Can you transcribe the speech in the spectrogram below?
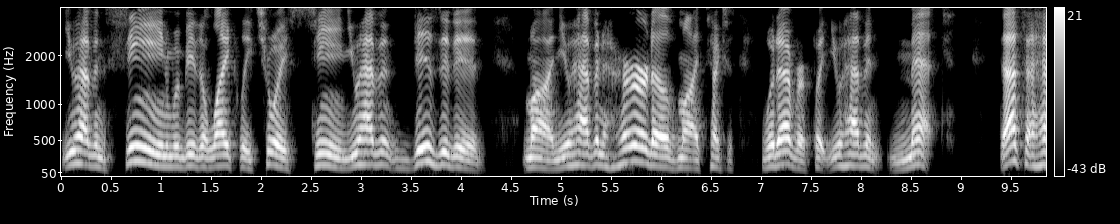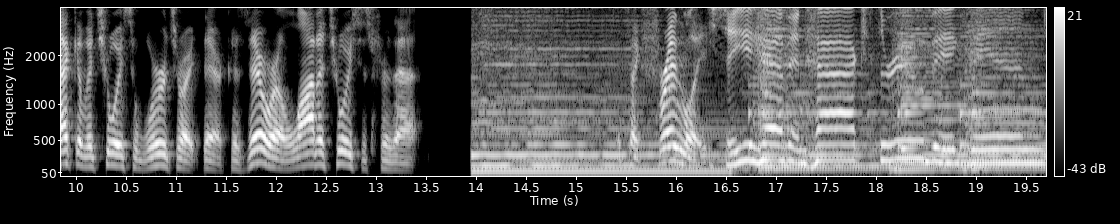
You haven't seen would be the likely choice. Seen. You haven't visited mine. You haven't heard of my Texas. Whatever. But you haven't met. That's a heck of a choice of words right there because there were a lot of choices for that. It's like friendly. You haven't hiked through Big Bend,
